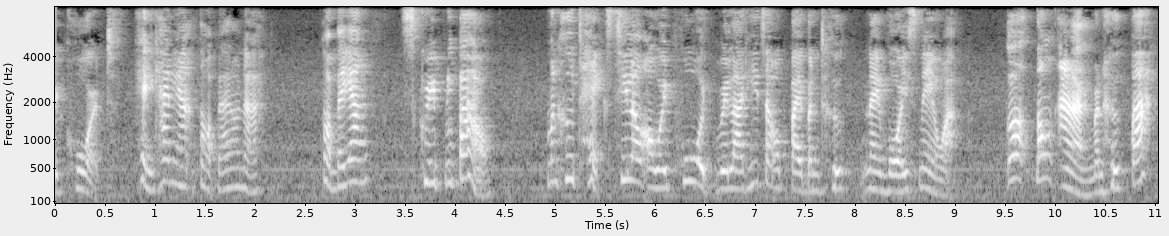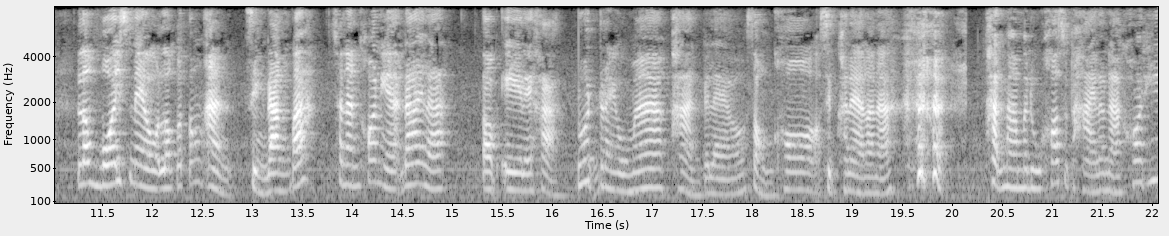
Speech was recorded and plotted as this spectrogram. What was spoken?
record เห็นแค่เนี้ยตอบได้แล้วนะ ตอบได้ยัง script หรือเปล่า มันคือ text ที่เราเอาไว้พูด เวลาที่จะเอาไปบันทึกใน voicemail อะก็ต้องอ่านบันทึกปะแล้ว voicemail เราก็ต้องอ่านเสียงดังปะฉะนั้นข้อเนี้ยได้ละตอบ A เลยค่ะ รวดเร็วมากผ่านไปแล้ว 2 ข้อ 10 คะแนนแล้วนะ ถัดมามาดูข้อสุดท้ายแล้วนะ ข้อที่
